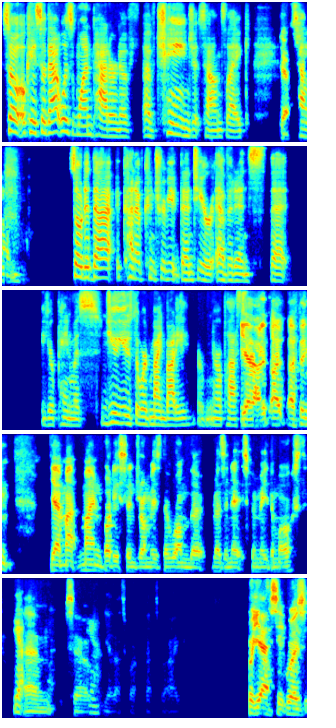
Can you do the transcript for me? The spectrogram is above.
so okay, so that was one pattern of of change. It sounds like. Yes. Um, so did that kind of contribute then to your evidence that your pain was? Do you use the word mind body or neuroplastic? Yeah, I, I think yeah, mind body syndrome is the one that resonates for me the most. Yeah. Um. So yeah, yeah that's what that's what I. But yes, it was.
